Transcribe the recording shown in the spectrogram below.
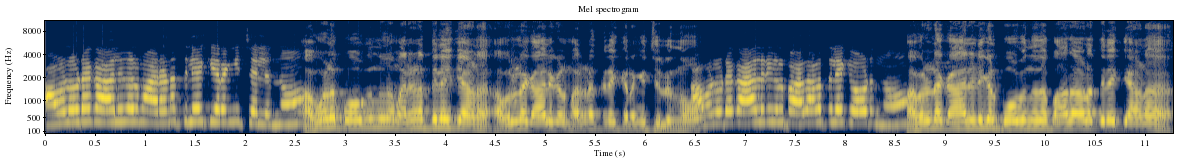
അവളുടെ കാലുകൾ മരണത്തിലേക്ക് ഇറങ്ങി ചെല്ലുന്നു. അവൾ പോകുന്നത് മരണത്തിലേക്കാണ്. അവളുടെ കാലുകൾ മരണത്തിലേക്ക് ഇറങ്ങി ചെല്ലുന്നു. അവളുടെ കാലടികൾ പാതാളത്തിലേക്ക് ഓടുന്നു. അവളുടെ കാലടികൾ പോകുന്നത് പാതാളത്തിലേക്കാണ്.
